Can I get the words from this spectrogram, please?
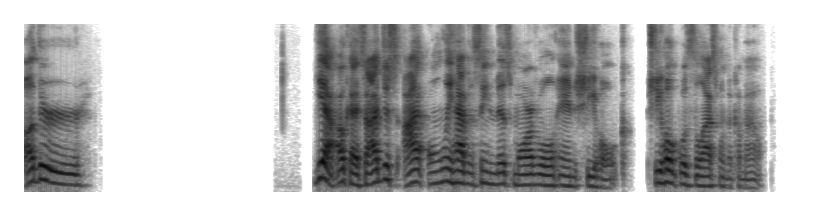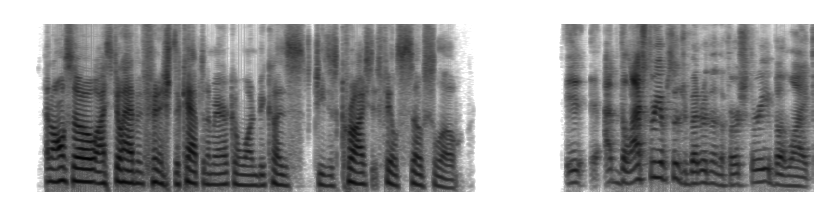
other. Yeah. Okay. So I just I only haven't seen Miss Marvel and She Hulk. She Hulk was the last one to come out. And also, I still haven't finished the Captain America one because Jesus Christ, it feels so slow. it the last three episodes are better than the first three, but like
